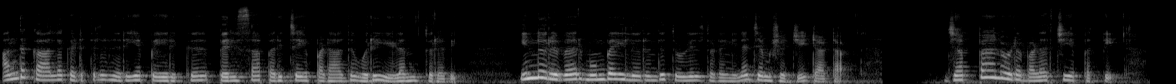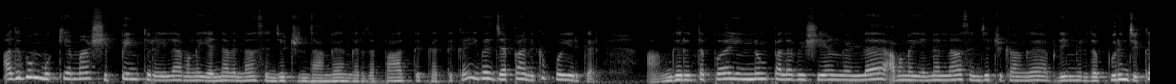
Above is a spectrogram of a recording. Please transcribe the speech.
அந்த காலகட்டத்தில் நிறைய பேருக்கு பெருசாக பரிச்சயப்படாத ஒரு இளம் துறவி. இன்னொருவர் மும்பையிலிருந்து தொழில் தொடங்கின ஜம்ஷெட்ஜி டாட்டா. ஜப்பானோட வளர்ச்சியை பற்றி அதுவும் முக்கியமாக ஷிப்பிங் துறையில் அவங்க என்னவெல்லாம் செஞ்சிட்ருந்தாங்கங்கிறத பார்த்து கற்றுக்க இவர் ஜப்பானுக்கு போயிருக்கார். அங்கே இருந்தப்போ இன்னும் பல விஷயங்களில் அவங்க என்னெல்லாம் செஞ்சிட்ருக்காங்க அப்படிங்கிறத புரிஞ்சுக்க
